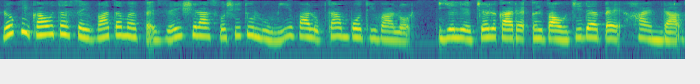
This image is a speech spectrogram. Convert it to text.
Loki caută să-i vatăme pe zei și la sfârșitul lumii va lupta împotriva lor. El e cel care îl va ucide pe Heimdall.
